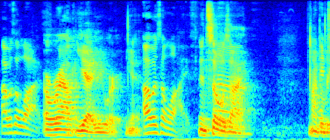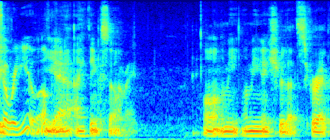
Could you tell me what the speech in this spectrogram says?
I was alive. Around. Yeah, you were. Yeah. I was alive. And so was I. I And believe. so were you. Okay. Yeah, I think so. All right. Hold on, let me let me make sure that's correct.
